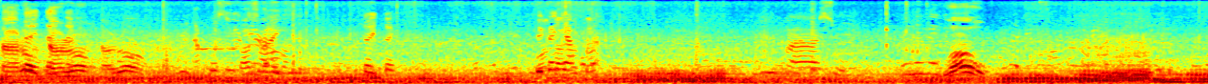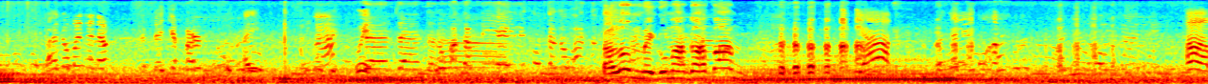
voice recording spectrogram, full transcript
tarong, tarong, tarong. Ako sulti rice. Ito, ito. Hindi kanya ako. Paso. Wow. Paano man anak? Ada dyan carbo. Ay, wait. Niya. Talong may gumagapang. Yak. Tanggalin mo ah. Ah,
